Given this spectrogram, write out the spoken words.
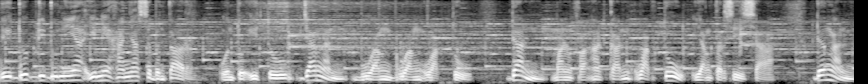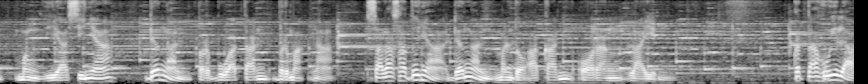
Hidup di dunia ini hanya sebentar. Untuk itu jangan buang-buang waktu Dan manfaatkan waktu yang tersisa Dengan menghiasinya dengan perbuatan bermakna Salah satunya dengan mendoakan orang lain. Ketahuilah,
